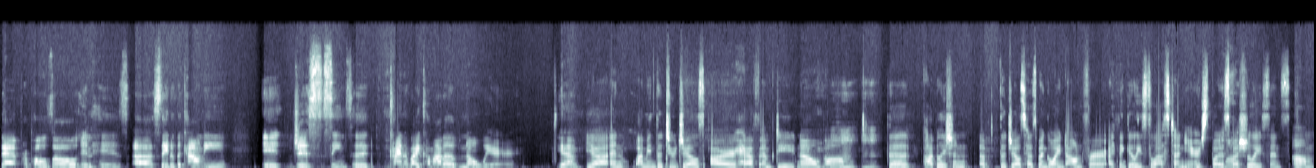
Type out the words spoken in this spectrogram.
that proposal in his uh, state of the county, it just seemed to kind of like come out of nowhere. Yeah. Yeah, and I mean the two jails are half empty now. Um, The population of the jails has been going down for I think at least the last ten years, but especially since um,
